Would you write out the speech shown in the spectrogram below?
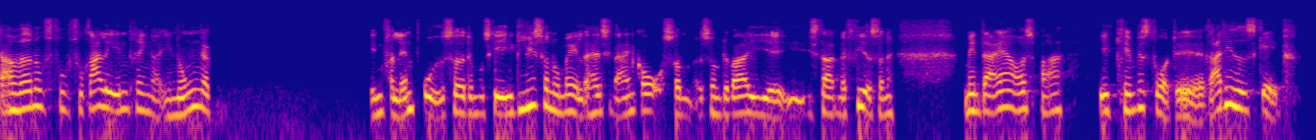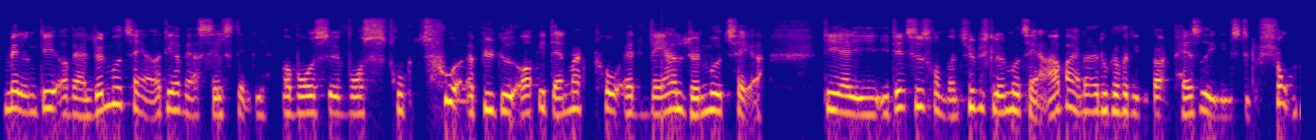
Der har været nogle strukturelle ændringer i nogle af inden for landbruget, så er det måske ikke lige så normalt at have sin egen gård, som, som det var i, øh, i starten af 80'erne. Men der er også bare et kæmpestort øh, rettighedsgab mellem det at være lønmodtager og det at være selvstændig. Og vores, øh, vores struktur er bygget op i Danmark på at være lønmodtager. Det er i, i det tidsrum, hvor en typisk lønmodtager arbejder, at du kan få dine børn passet i en institution.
